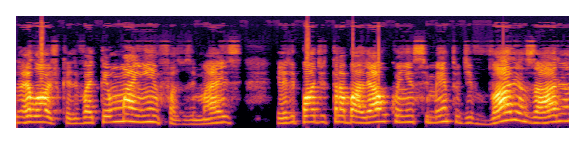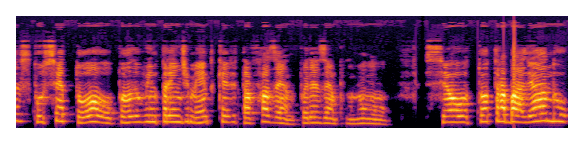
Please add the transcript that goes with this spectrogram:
É lógico, ele vai ter uma ênfase, mas ele pode trabalhar o conhecimento de várias áreas por setor ou pelo empreendimento que ele está fazendo. Por exemplo, no, se eu estou trabalhando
